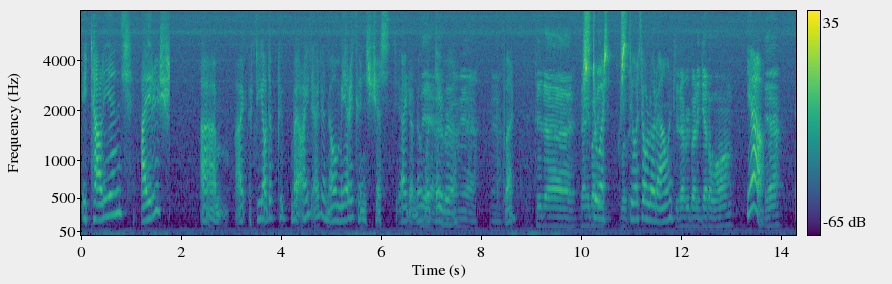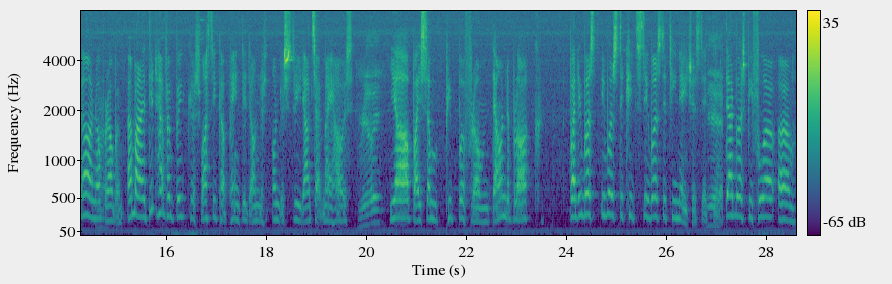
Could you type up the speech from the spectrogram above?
Italians, Irish, um, I, the other people, I, I don't know, Americans just, I don't know yeah, what they were. everyone, Yeah. But Did uh anybody? stores, stores all around. Did everybody get along? Yeah, Yeah. Oh, no problem. Uh, but I did have a big swastika painted on the, on the street outside my house. Really? Yeah, by some people from down the block. But it was it was the kids, it was the teenagers that Yeah. did. That was before um,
